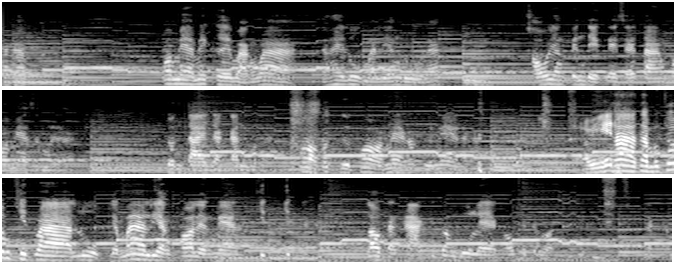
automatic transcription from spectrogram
นะครับ พ่อแม่ไม่เคยหวังว่าจะให้ลูกมาเลี้ยงดูนะเขายังเป็นเด็กในสายตาของพ่อแม่เสมอ จนตายจากกันหมดพ่อก็คือพ่อแม่ก็คือแม่นะครับเอาเองถ้าท่านผู้ชมคิดว่าลูกจะมาเลี้ยงพ่อเลี้ยงแม่คิดผิดนะครับเราต่างหากที่ต้องดูแลเขาไปตลอดชีวิตนะครับ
